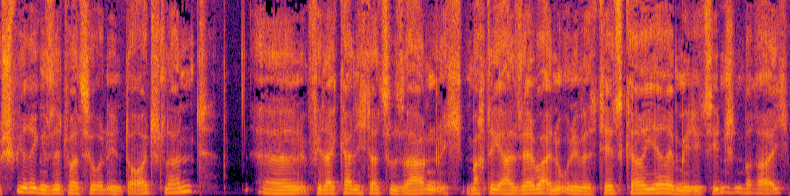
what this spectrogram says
schwierigen Situation in Deutschland, äh, vielleicht kann ich dazu sagen, ich machte ja selber eine Universitätskarriere im medizinischen Bereich.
